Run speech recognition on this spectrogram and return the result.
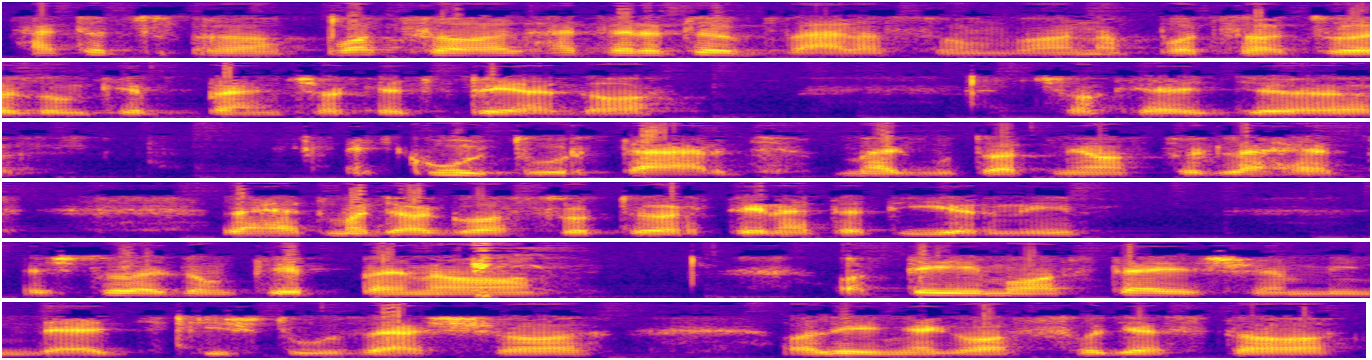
Hát a, a pacal, hát erre több válaszom van. A pacal tulajdonképpen csak egy példa, csak egy, egy kultúrtárgy megmutatni azt, hogy lehet, lehet magyar gasztrotörténetet írni, és tulajdonképpen a, a téma az teljesen mindegy, kis túlzással. A lényeg az, hogy ezt a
